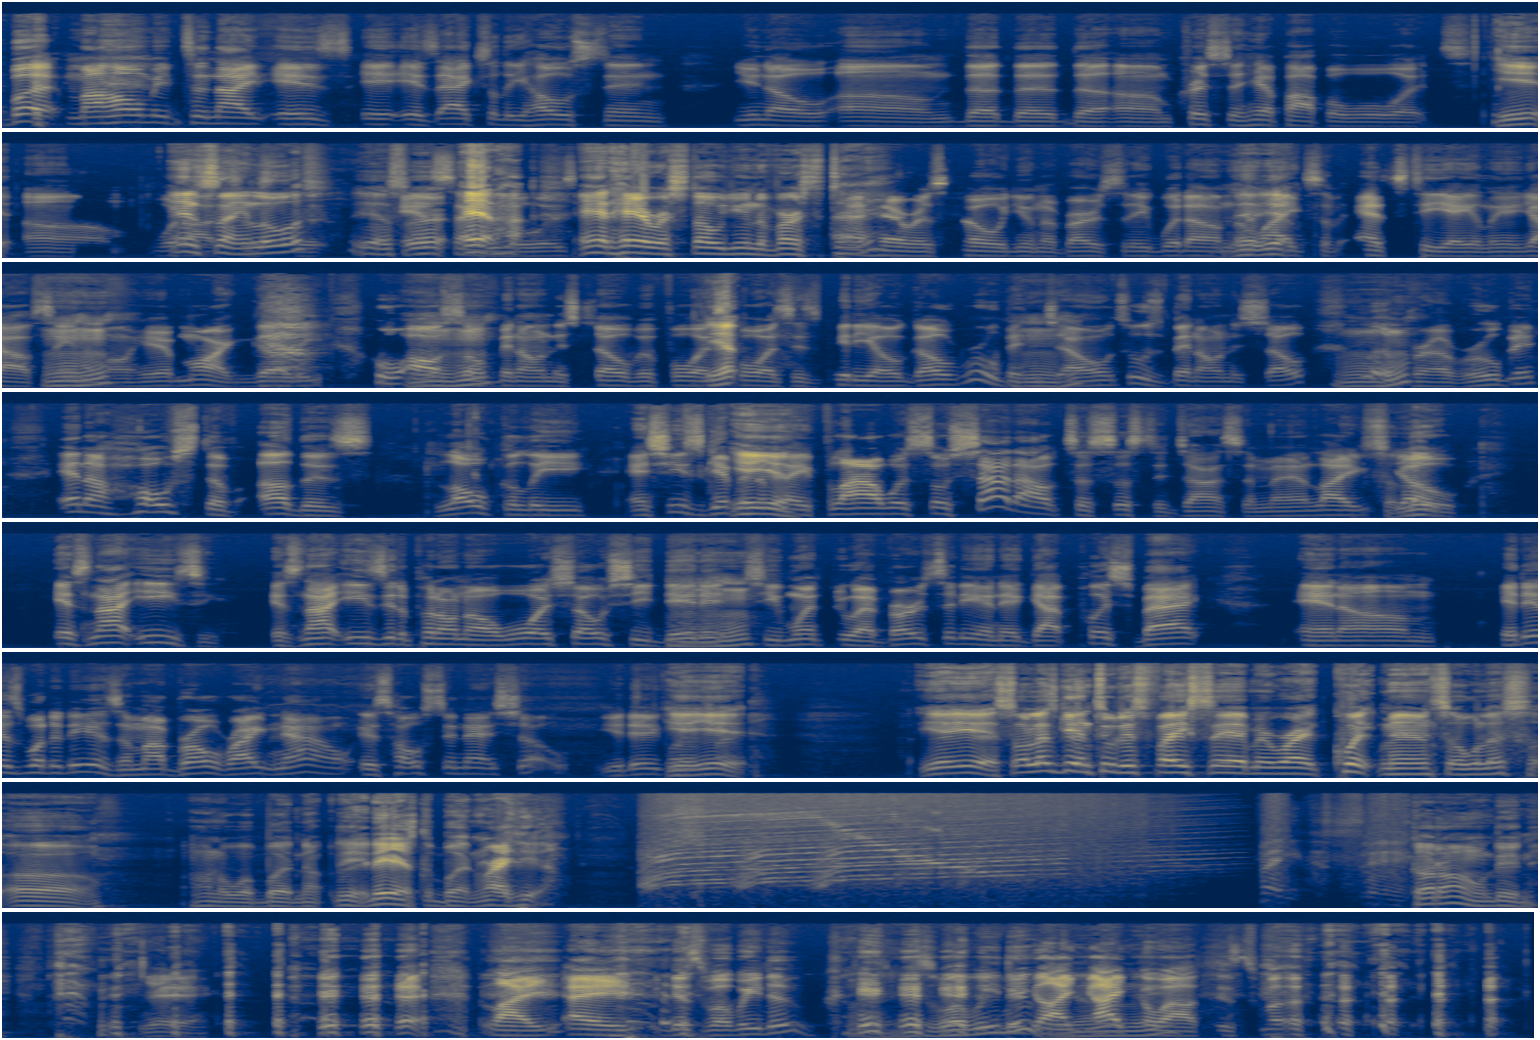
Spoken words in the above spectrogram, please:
but my homie tonight is is actually hosting, you know, um, the the the um, Christian Hip Hop Awards. Yeah, Um, in St. Louis, yes sir, St. at, Louis. at Harris Stowe University. At Harris Stowe University with um the Yeah, yeah. likes of ST Alien, y'all have seen him Mhm. on here. Mark Gully, who also Mhm. been on the show before as Yep. far as his video go. Ruben Mhm. Jones, who's been on the show. Little Mhm. bro Ruben, and a host of others locally. And she's giving Yeah, them yeah. flowers. So shout out to Sister Johnson, man. Like, Salute. yo, it's not easy. It's not easy to put on an award show. She did it. Mhm. She went through adversity and it got pushed back. And um, it is what it is. And my bro right now is hosting that show. You dig? Yeah, yeah. saying? Yeah, yeah. So let's get into this face segment right quick, man. So let's uh I don't know what button. Yeah, there's the button right here. Cut on, didn't it? Yeah. like, hey, this is what we do. This is what we do, like you know I mean? out this month.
